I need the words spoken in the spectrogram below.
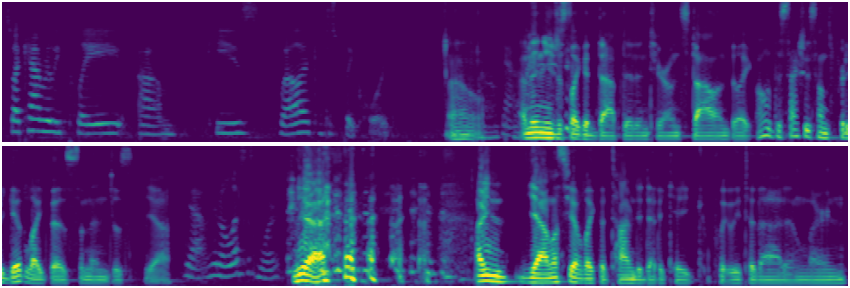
So I can't really play um, keys well. I can just play chords. Oh. Okay. Yeah. And then you just like adapt it into your own style and be like, oh, this actually sounds pretty good like this. And then just, yeah. Yeah, you know, less is more. Yeah. I mean, yeah, unless you have like the time to dedicate completely to that and learn.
